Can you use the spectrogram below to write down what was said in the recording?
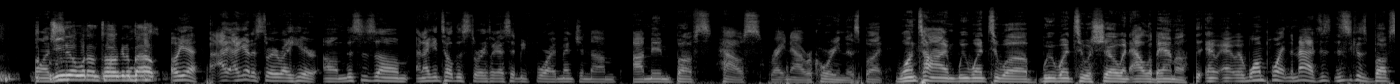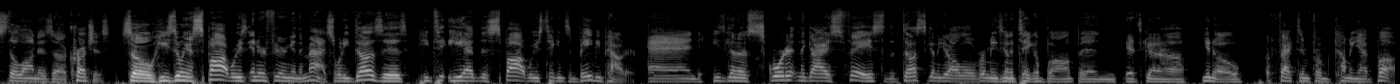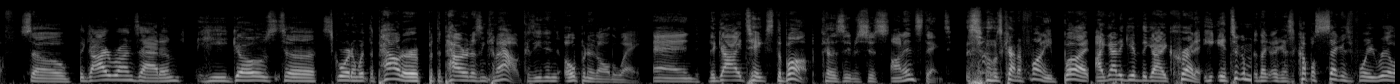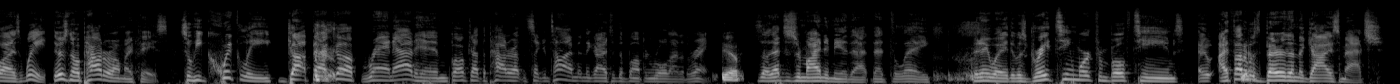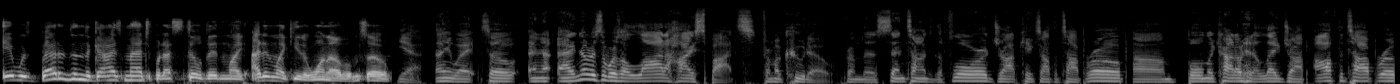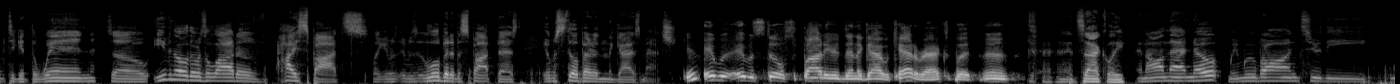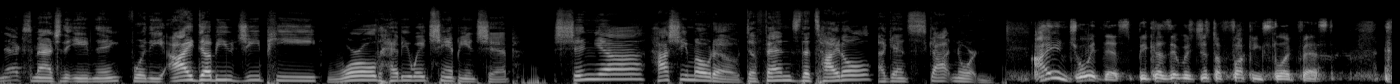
Do you know what I'm talking about? Oh yeah, I, I got a story right here. Um, this is um, and I can tell this story. Like I said before, I mentioned um, I'm in Buff's house right now recording this. But one time we went to a we went to a show in Alabama, and, and at one point in the match, this, this is because Buff's still on his uh, crutches. So he's doing a spot where he's interfering in the match. So what he does is he t- he had this spot where he's taking some baby powder and he's gonna squirt it in the guy's face. So the dust's gonna get all over him. He's gonna take a bump and it's gonna you know affect him from coming at Buff. So the guy runs at him. He goes to squirt him with the powder, but the powder doesn't come out because he didn't open it all the way. And the guy takes the bump because it was just on instinct. So it's kind of funny, but I got to give the guy credit. He, it took him like, I guess a couple seconds before he realized, wait, there's no powder on my face. So he quickly got back up, ran at him. Buff got the powder out the second time, and the guy took the bump and rolled out of the ring. Yeah. So that just reminded me of that that delay. But anyway, there was great teamwork from both teams. I, I thought it was better than the guys' match. It was better than the guys' match, but I still didn't like. I didn't like either one of them. So Yeah. Anyway, so and I- noticed there was a lot of high spots from Hokuto, from the senton to the floor, drop kicks off the top rope. Um, Bull Nakano hit a leg drop off the top rope to get the win. So even though there was a lot of high spots, like it was, it was a little bit of a spot fest. It was still better than the guys' match. yeah, it was it was still spottier than a guy with cataracts, but eh. exactly. And on that note, we move on to the next match of the evening for the IWGP World Heavyweight Championship. Shinya Hashimoto defends the title against Scott Norton. I enjoyed this because it was just a fucking slugfest.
